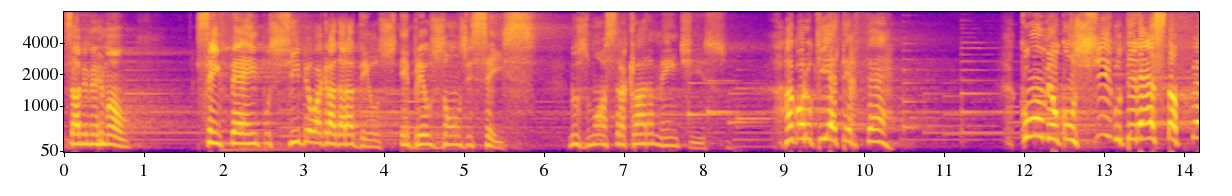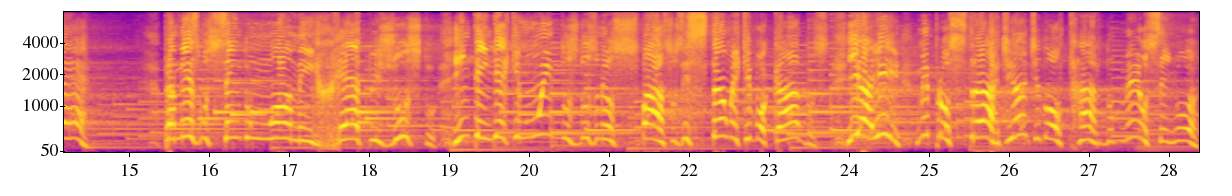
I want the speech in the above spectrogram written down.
Sabe, meu irmão, sem fé é impossível agradar a Deus. Hebreus 11, 6 nos mostra claramente isso. Agora, o que é ter fé? Como eu consigo ter esta fé? Para mesmo sendo um homem reto e justo, entender que muitos dos meus passos estão equivocados, e aí me prostrar diante do altar do meu Senhor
